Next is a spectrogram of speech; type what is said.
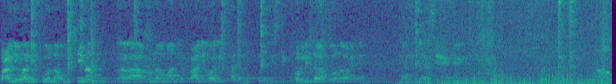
पानी वाली बनाऊ की नाम अपना माने पानी वाली खाने होते हैं इसकी खोली दाव बनावे ने। acidity वाव.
